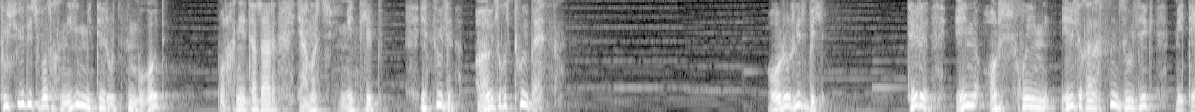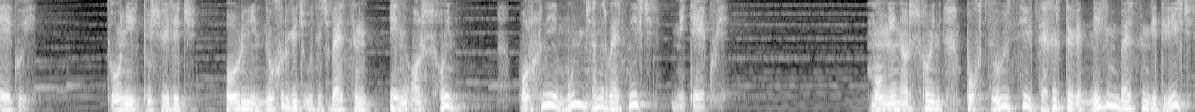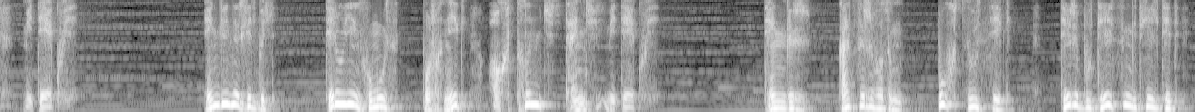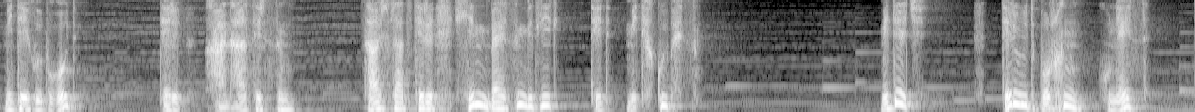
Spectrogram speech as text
түшиглэж болох нэгэн мэтээр үзсэн бөгөөд бурханы талаар ямар ч мэдлэг эсвэл ойлголтгүй байсан. Өөрөөр хэлбэл тэр энэ оршихуйн ил гаргасан зүйлийг мэдээгүй. Түүнийг түшиглэж өөрийн нөхөр гэж үзэж байсан энэ оршихуй нь Бурхны мөн чанар байсныг ч мэдээгүй. Мөн энэ оршихуй нь бүх зүйлсийг захирдаг нэгэн байсан гэдгийг ч мэдээгүй. Энгийнээр хэлбэл тэр үеийн хүмүүс Бурхныг огтхонч таньж мэдээгүй. Тэнгэр, газар болон бүх зүйлсийг тэр бүтээсэн гэдгийг тэд мэдээгүй бөгөөд тэр хаанаас ирсэн цаашлаад тэр хэн байсан гэдгийг тэд мэдэхгүй байсан. Мэдээж тэр үед бурхан хүнээс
